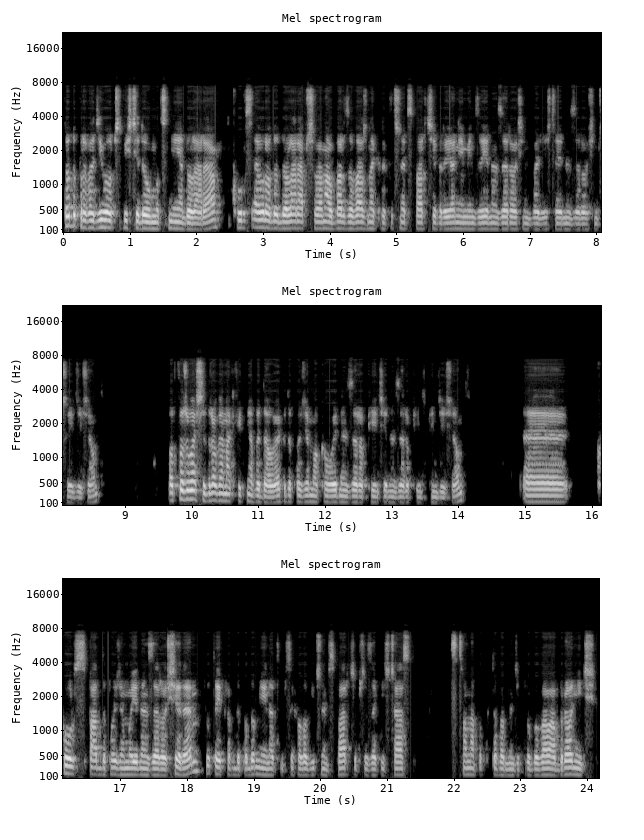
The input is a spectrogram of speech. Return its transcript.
To doprowadziło oczywiście do umocnienia dolara. Kurs euro do dolara przełamał bardzo ważne krytyczne wsparcie w rejonie między 1,0820 a 1,0860. Otworzyła się droga na kwietniowy dołek do poziomu około 1,05-1,0550. E, kurs spadł do poziomu 1,07. Tutaj prawdopodobnie na tym psychologicznym wsparciu przez jakiś czas strona popytowa będzie próbowała bronić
